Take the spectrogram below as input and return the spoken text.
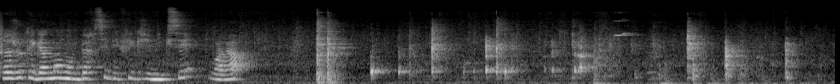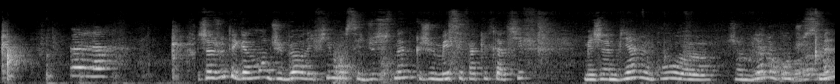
J'ajoute également mon persil des filles que j'ai mixé. Voilà. J'ajoute également du beurre les filles. Moi c'est du semaine que je mets, c'est facultatif. Mais j'aime bien le goût, euh, j'aime bien le goût du semaine.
